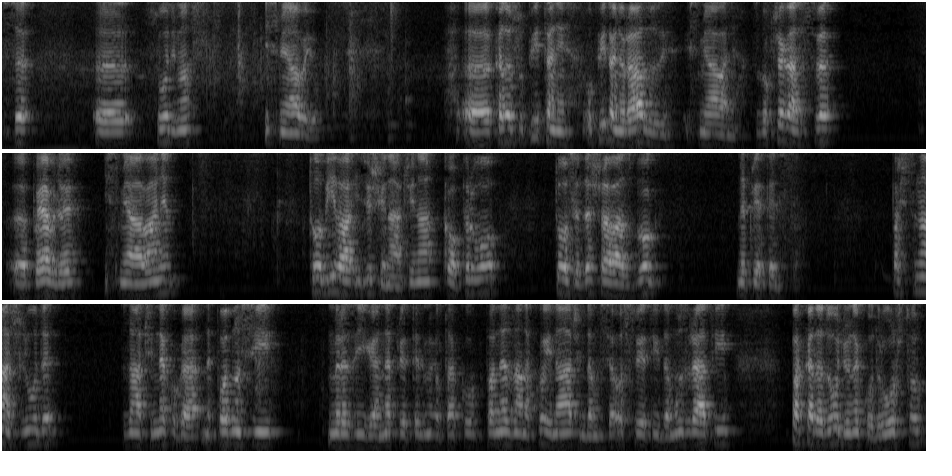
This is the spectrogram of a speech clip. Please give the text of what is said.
se e, sudima ismijavaju. E, kada su pitanje, u pitanju razlozi ismijavanja, zbog čega se sve e, pojavljuje ismijavanje, To biva iz više načina. Kao prvo, to se dešava zbog neprijateljstva. Pa ćete naći ljude, znači nekoga ne podnosi, mrzi ga neprijateljima ili tako, pa ne zna na koji način da mu se osvijeti, da mu uzvrati, pa kada dođu u neko društvo,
